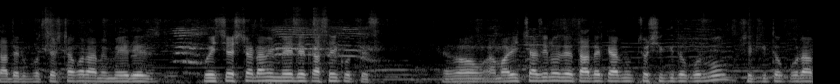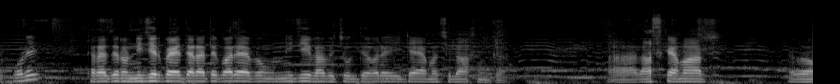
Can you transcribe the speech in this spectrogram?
তাদের উপর চেষ্টা করে, আমি মেয়েদের, ওই চেষ্টাটা আমি মেয়েদের কাছেই করতেছি। এবং আমার ইচ্ছা ছিল যে তাদেরকে আমি উচ্চশিক্ষিত করব। শিক্ষিত করার পরে তারা যেন নিজের পায়ে দাঁড়াতে পারে এবং নিজেভাবে চলতে পারে এটাই আমার ছিল আকাঙ্ক্ষা। আর আজকে আমার এবং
